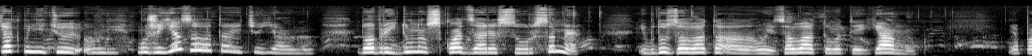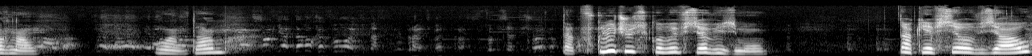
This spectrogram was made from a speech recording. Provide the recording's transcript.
Як мені цю. Ой, може я залатаю цю яму? Добре, йду на склад за ресурсами і буду залата... Ой, залатувати яму. Я погнав. Вон там. Так, включусь, коли все візьму. Так, я все взяв.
